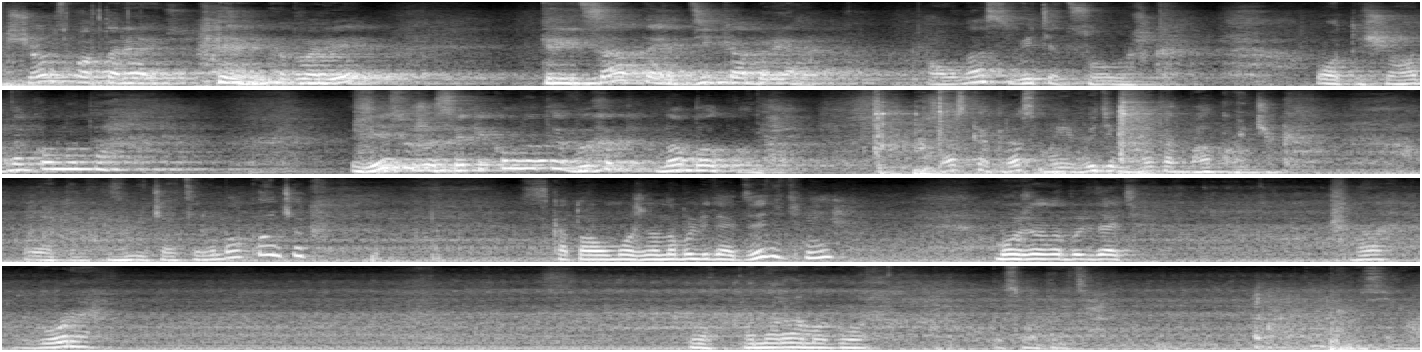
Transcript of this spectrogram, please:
Еще раз повторяюсь, на дворе 30 декабря, а у нас светит солнышко. Вот еще одна комната. Здесь уже с этой комнаты выход на балкон. Сейчас как раз мы и выйдем на этот балкончик. Вот он, замечательный балкончик, с которого можно наблюдать за детьми. Можно наблюдать на горы. Вот, панорама гор. Посмотрите. Как красиво.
